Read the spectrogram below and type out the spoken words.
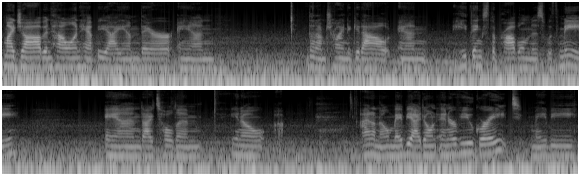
my job and how unhappy I am there and that I'm trying to get out. And he thinks the problem is with me. And I told him, you know, I don't know, maybe I don't interview great. Maybe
